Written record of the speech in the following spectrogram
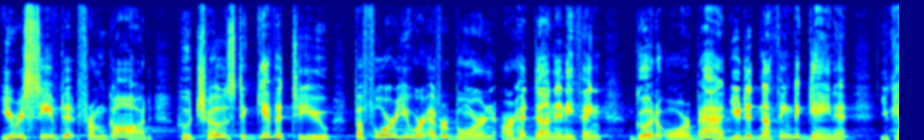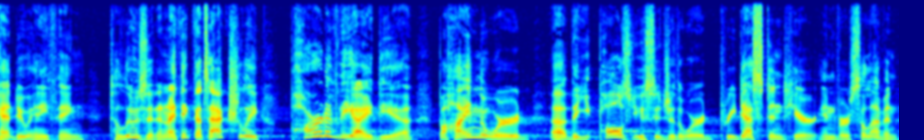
You received it from God, who chose to give it to you before you were ever born or had done anything good or bad. You did nothing to gain it, you can't do anything to lose it. And I think that's actually part of the idea behind the word, uh, the, Paul's usage of the word predestined here in verse 11.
